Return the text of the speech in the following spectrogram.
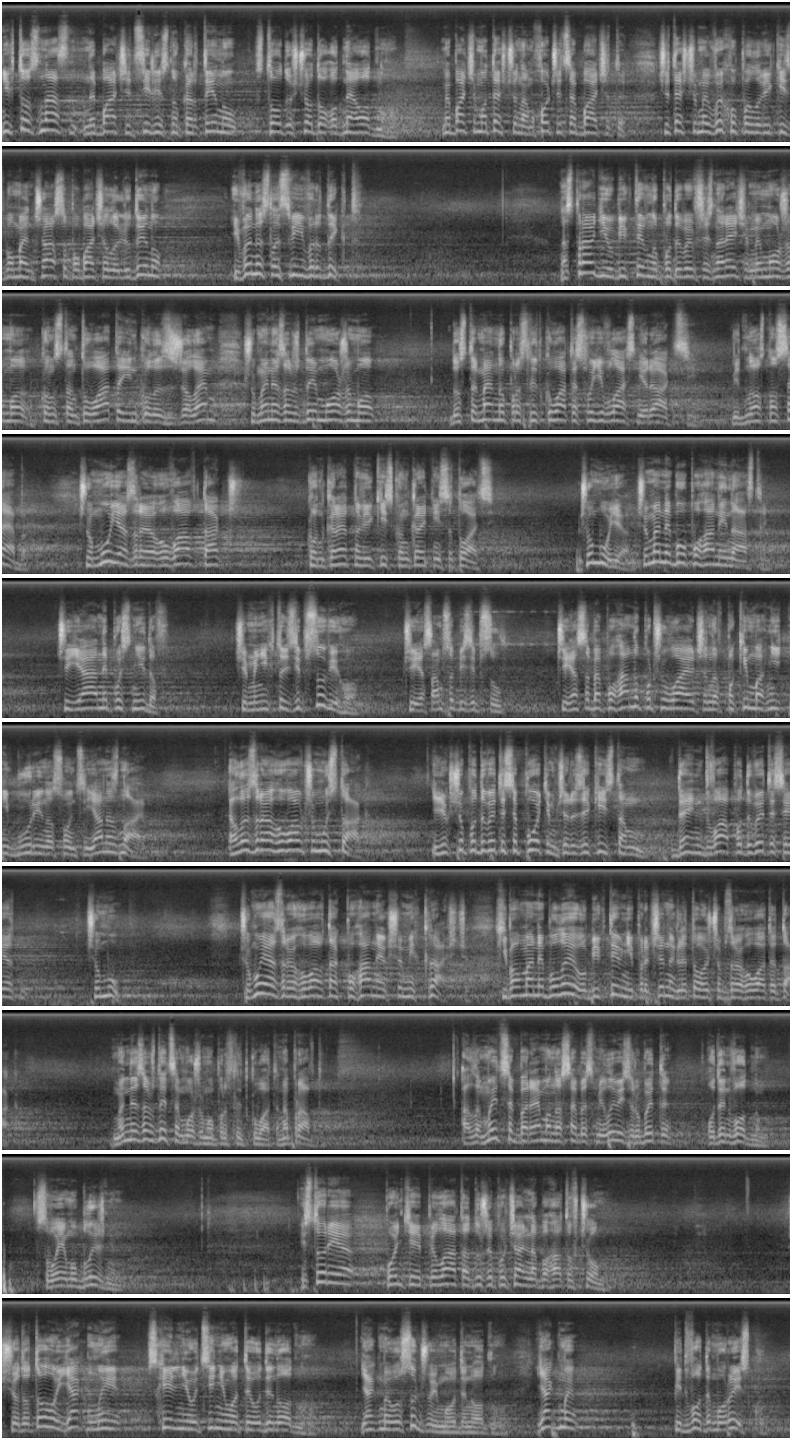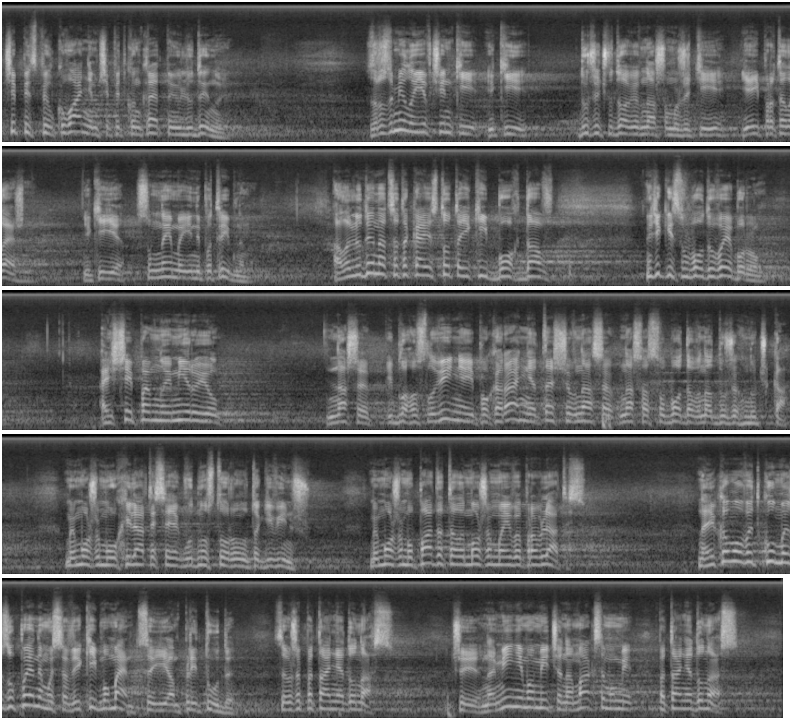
ніхто з нас не бачить цілісну картину з того, щодо одне одного. Ми бачимо те, що нам хочеться бачити, чи те, що ми вихопили в якийсь момент часу, побачили людину і винесли свій вердикт. Насправді, об'єктивно подивившись на речі, ми можемо констатувати інколи з жалем, що ми не завжди можемо достеменно прослідкувати свої власні реакції відносно себе. Чому я зреагував так конкретно в якійсь конкретній ситуації? Чому я? Чи в мене був поганий настрій? Чи я не поснідав? Чи мені хтось зіпсув його? Чи я сам собі зіпсув? Чи я себе погано почуваю, чи навпаки магнітній бурі на сонці? Я не знаю. Але зреагував чомусь так. І якщо подивитися потім, через якийсь там день-два, подивитися, чому? Чому я зреагував так погано, якщо міг краще? Хіба в мене були об'єктивні причини для того, щоб зреагувати так? Ми не завжди це можемо прослідкувати, направду. Але ми це беремо на себе сміливість робити один в одному, в своєму ближньому. Історія Понтія Пілата дуже повчальна багато в чому. Щодо того, як ми схильні оцінювати один одного, як ми осуджуємо один одного, як ми підводимо риску, чи під спілкуванням, чи під конкретною людиною. Зрозуміло, є вчинки, які дуже чудові в нашому житті, є і протилежні, які є сумними і непотрібними. Але людина це така істота, якій Бог дав не тільки свободу вибору, а ще й певною мірою наше і благословіння, і покарання, те, що в наша, наша свобода вона дуже гнучка. Ми можемо ухилятися як в одну сторону, так і в іншу. Ми можемо падати, але можемо і виправлятися. На якому витку ми зупинимося, в який момент цієї амплітуди? Це вже питання до нас. Чи на мінімумі, чи на максимумі питання до нас.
